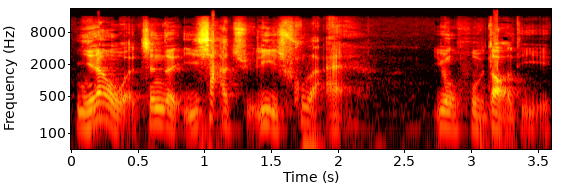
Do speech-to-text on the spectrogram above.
你让我真的一下举例出来，用户到底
